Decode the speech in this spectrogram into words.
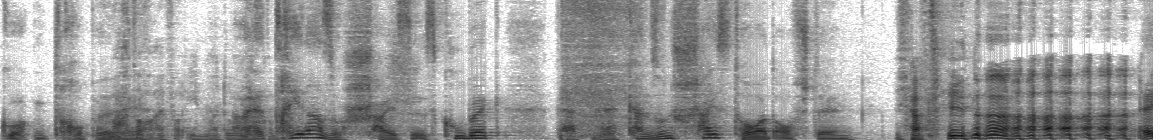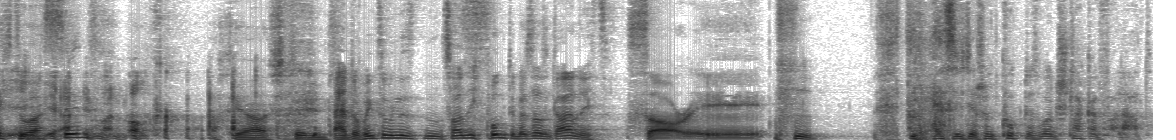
Gurkentruppe. Mach ey. doch einfach ihn mal durch. Aber der. Trainer so scheiße ist. Kubek, wer, wer kann so einen Scheiß-Torwart aufstellen? Ich hab den. Echt, du hast ja, den? immer noch. Ach ja, stimmt. Er bringt zumindest 20 Punkte, besser als gar nichts. Sorry. Die hässlich, der schon guckt, dass man einen Schlaganfall hat.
